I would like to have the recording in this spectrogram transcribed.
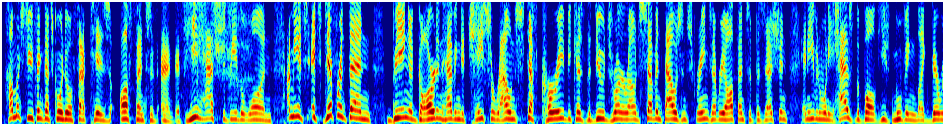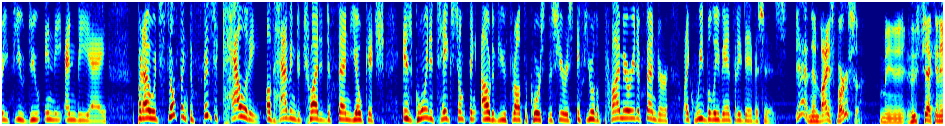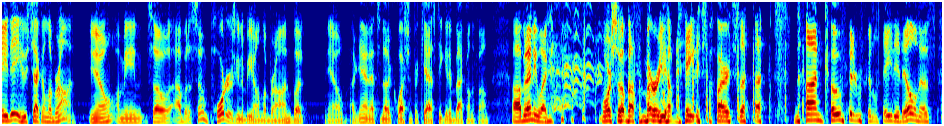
How much do you think that's going to affect his offensive end? If he has to be the one, I mean, it's it's different than being a guard and having to chase around Steph Curry because the dude's run around seven thousand screens every offensive possession, and even when he has the ball, he's moving like very few do in the NBA. But I would still think the physicality of having to try to defend Jokic is going to take something out of you throughout the course of the series if you're the primary defender, like we believe Anthony Davis is. Yeah, and then vice versa. I mean, who's checking AD? Who's checking LeBron? You know, I mean, so I would assume Porter's going to be on LeBron, but you know, again, that's another question for Kesty. Get him back on the phone. Uh, but anyway, more so about the Murray update as far as uh, non-COVID related illness.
